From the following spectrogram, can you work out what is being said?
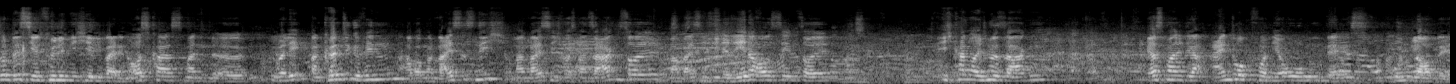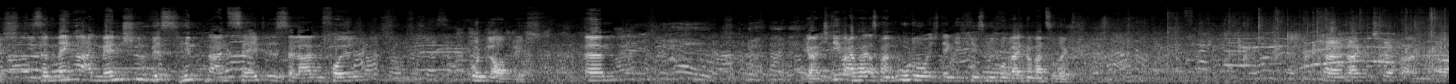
So ein bisschen fühle ich mich hier wie bei den Oscars. Man äh, überlegt, man könnte gewinnen, aber man weiß es nicht. Man weiß nicht, was man sagen soll. Man weiß nicht, wie die Rede aussehen soll. Ich kann euch nur sagen, erstmal der Eindruck von hier oben, der ist unglaublich. Diese Menge an Menschen bis hinten ans Zelt ist der Laden voll. Unglaublich. Ähm, ja, ich gebe einfach erstmal an Udo. Ich denke, ich kriege das Mikro gleich nochmal zurück. Äh, danke Stefan.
